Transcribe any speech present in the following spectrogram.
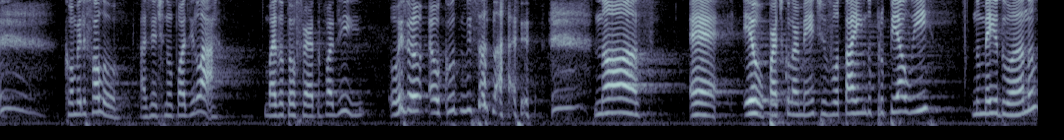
Como ele falou, a gente não pode ir lá, mas a tua oferta pode ir. Hoje é o culto missionário. Nós, é, eu particularmente, vou estar indo para o Piauí no meio do ano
